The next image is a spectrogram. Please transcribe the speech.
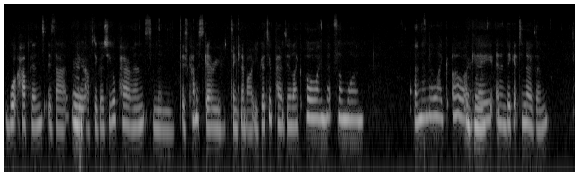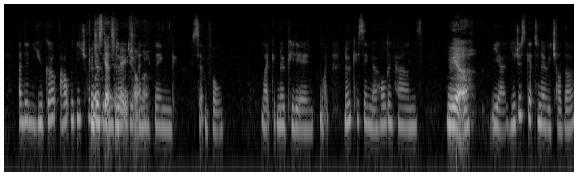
what happens is that you Mm. have to go to your parents, and then it's kind of scary thinking about. You go to your parents, and you're like, "Oh, I met someone," and then they're like, "Oh, Mm-hmm. okay," and then they get to know them, and then you go out with each other. You just get you to know each other. Anything sinful, like no PDA, like no kissing, no holding hands. no- yeah. yeah, you just get to know each other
